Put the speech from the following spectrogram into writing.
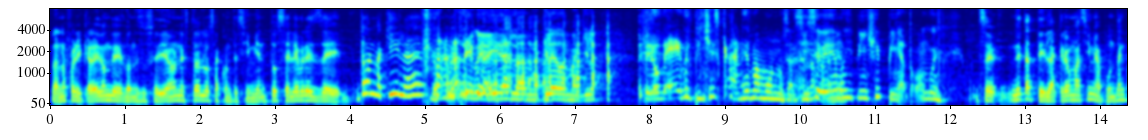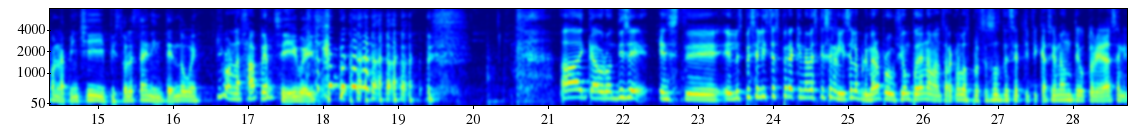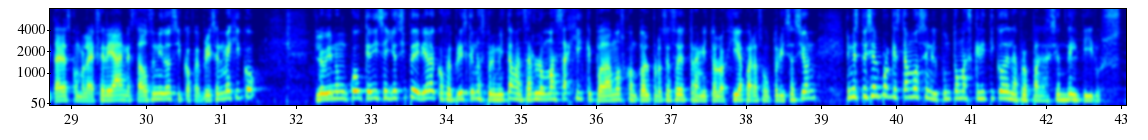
la van a fabricar ahí donde, donde sucedieron estos los acontecimientos célebres de Don Maquila. Don Ándale, güey, ahí de la maquila de Don Maquila. Pero ve, güey, el pinche escáner, mamón. O sea, sí no se ve muy pinche piñatón, güey. Se- neta, te la creo más si me apuntan con la pinche pistola esta de Nintendo, güey. Y con la Zapper. Sí, güey. Ay, cabrón. Dice, este, el especialista espera que una vez que se realice la primera producción puedan avanzar con los procesos de certificación ante autoridades sanitarias como la FDA en Estados Unidos y Cofepris en México. Y luego viene un quote que dice, yo sí pediría a la Cofepris que nos permita avanzar lo más ágil que podamos con todo el proceso de tramitología para su autorización, en especial porque estamos en el punto más crítico de la propagación del virus.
